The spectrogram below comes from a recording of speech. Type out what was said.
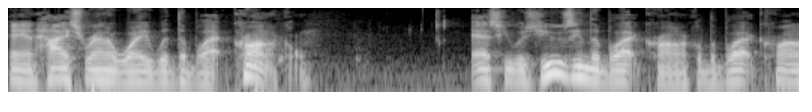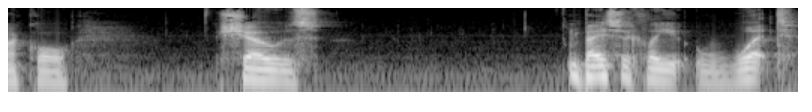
And Heiss ran away with the Black Chronicle. As he was using the Black Chronicle, the Black Chronicle shows basically what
